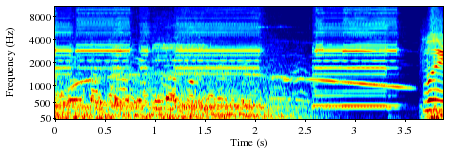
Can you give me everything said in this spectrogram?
Lord.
